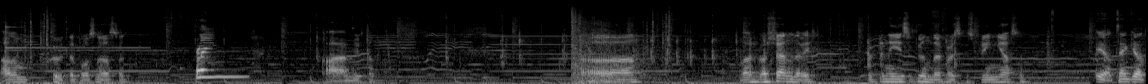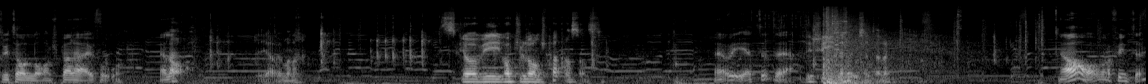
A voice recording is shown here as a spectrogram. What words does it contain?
Ja, de skjuter på snösen. Pling! Ja, jag mutar. Uh, vad, vad känner vi? 49 sekunder för att vi ska springa alltså. Jag tänker att vi tar launchpad härifrån. Eller? Ja, det gör vi mannen. Ska vi, vart är launchpad någonstans? Jag vet inte. I Kilahuset eller? Ja, varför inte?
